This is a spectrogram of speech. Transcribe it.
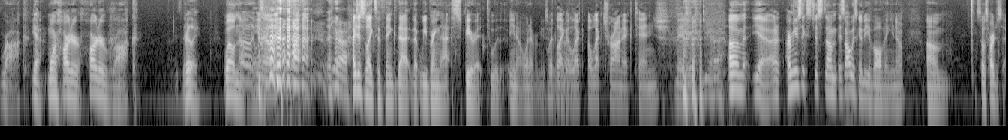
rock, Yeah. more harder, harder rock. I think. Really? Well, no. Well, really. you know, yeah. I just like to think that that we bring that spirit to you know whatever music with we're like doing. elec electronic tinge, maybe. yeah. Um, yeah, our music's just um, it's always going to be evolving, you know. Um, so it's hard to say.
